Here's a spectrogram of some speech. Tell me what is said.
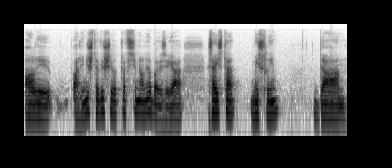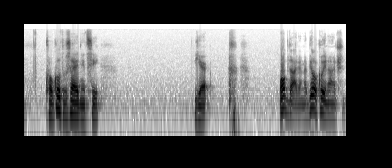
ali ali ništa više od profesionalne obaveze. Ja zaista mislim da kogod u zajednici je obdaren na bilo koji način,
